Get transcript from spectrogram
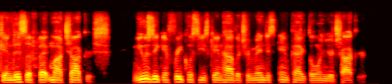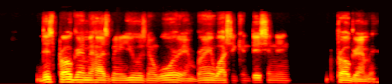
Can this affect my chakras? Music and frequencies can have a tremendous impact on your chakra. This programming has been used in war and brainwashing conditioning programming.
